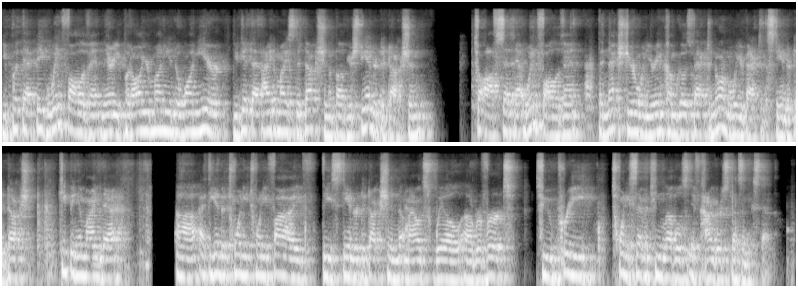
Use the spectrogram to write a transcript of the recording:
you put that big windfall event in there, you put all your money into one year, you get that itemized deduction above your standard deduction to offset that windfall event. The next year, when your income goes back to normal, you're back to the standard deduction. Keeping in mind that uh, at the end of 2025, these standard deduction amounts will uh, revert to pre-2017 levels if Congress doesn't extend them.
